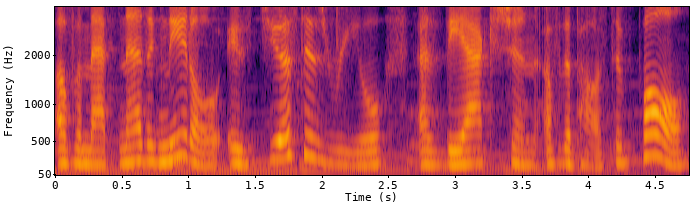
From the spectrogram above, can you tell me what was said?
of a magnetic needle is just as real as the action of the positive pole.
